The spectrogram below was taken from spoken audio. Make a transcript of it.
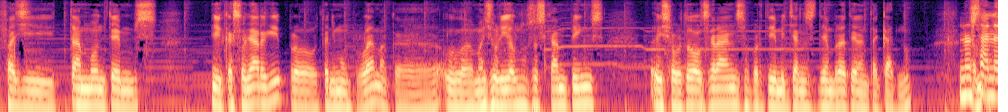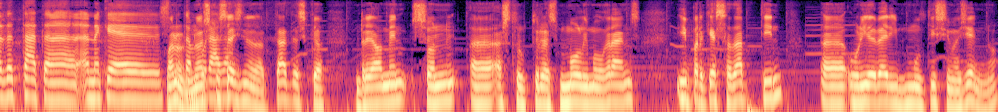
faci tan bon temps i que s'allargui, però tenim un problema, que la majoria dels nostres càmpings i sobretot els grans, a partir de mitjan de setembre, tenen tancat, no? No s'han adaptat en, en aquesta bueno, temporada? No és que s'hagin adaptat, és que realment són eh, estructures molt i molt grans i perquè s'adaptin eh, hauria d'haver-hi moltíssima gent, no?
